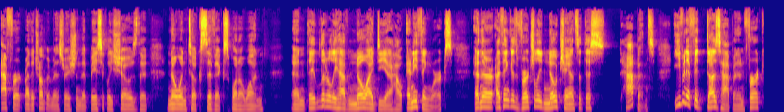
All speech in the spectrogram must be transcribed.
effort by the Trump administration that basically shows that no one took civics 101 and they literally have no idea how anything works. And there, I think, is virtually no chance that this happens. Even if it does happen and FERC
